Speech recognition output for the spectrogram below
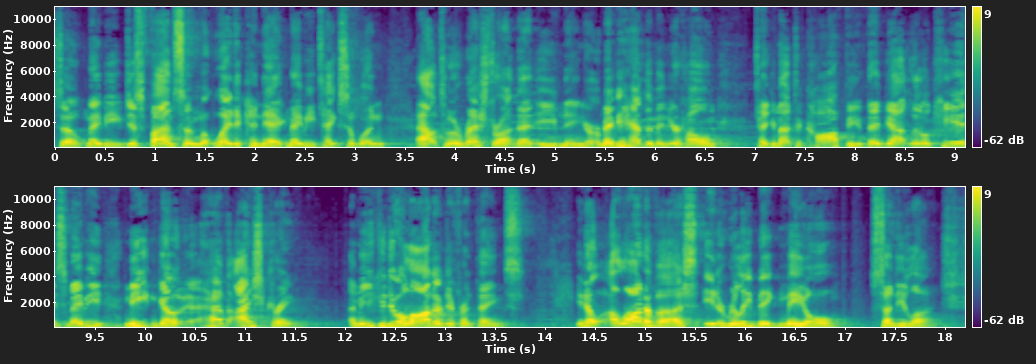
So maybe just find some way to connect. Maybe take someone out to a restaurant that evening, or maybe have them in your home. Take them out to coffee. If they've got little kids, maybe meet and go have ice cream. I mean, you can do a lot of different things. You know, a lot of us eat a really big meal Sunday lunch.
